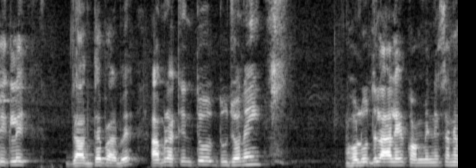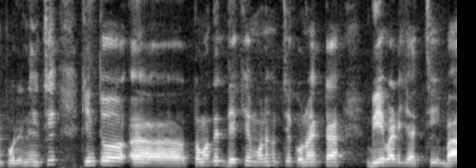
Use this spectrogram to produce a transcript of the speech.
দেখলেই জানতে পারবে। আমরা কিন্তু দুজনেই হলুদ লালের কম্বিনেশনে পরে নিয়েছি। কিন্তু তোমাদের দেখে মনে হচ্ছে কোনো একটা বিয়ে বাড়ি যাচ্ছি বা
